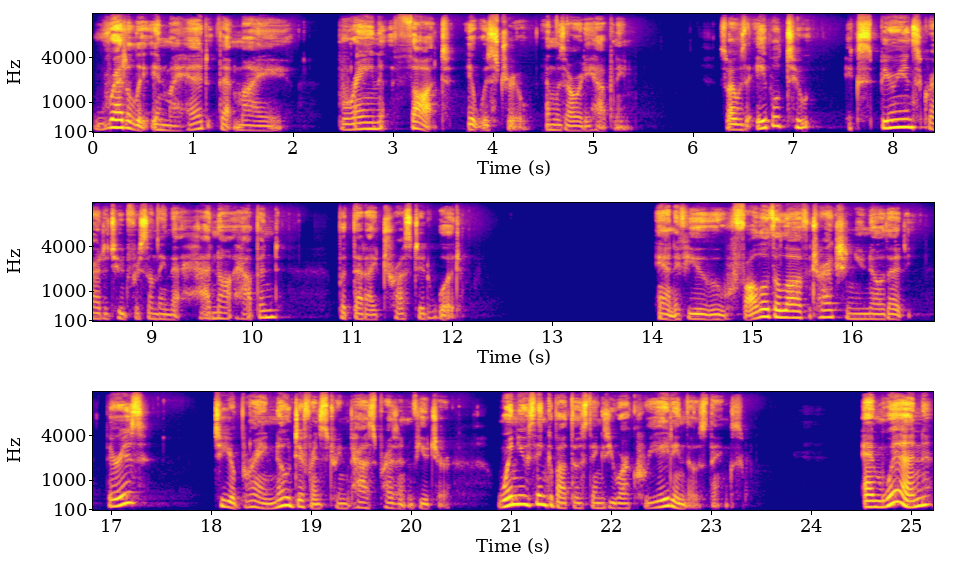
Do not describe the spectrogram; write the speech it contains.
readily in my head that my brain thought it was true and was already happening. So I was able to experience gratitude for something that had not happened, but that I trusted would. And if you follow the law of attraction, you know that there is to your brain no difference between past, present, and future. When you think about those things, you are creating those things. And when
